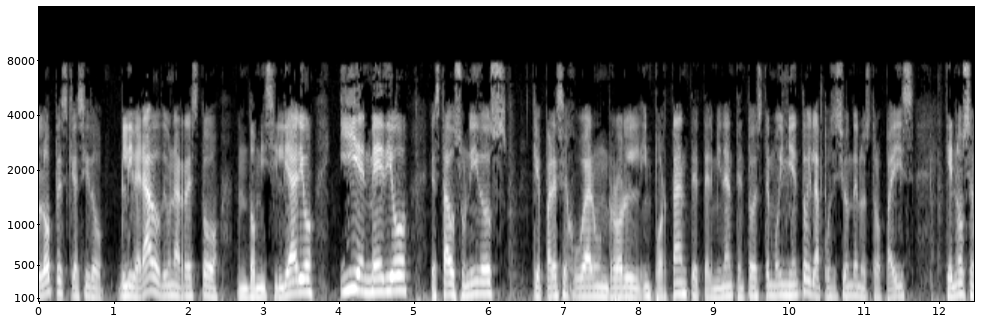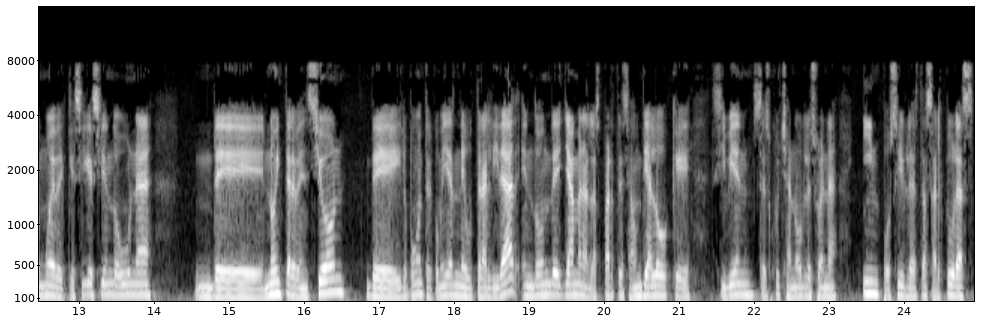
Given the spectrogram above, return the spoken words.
López, que ha sido liberado de un arresto domiciliario, y en medio Estados Unidos, que parece jugar un rol importante, determinante en todo este movimiento, y la posición de nuestro país, que no se mueve, que sigue siendo una de no intervención, de, y lo pongo entre comillas, neutralidad, en donde llaman a las partes a un diálogo que, si bien se escucha noble, suena imposible a estas alturas.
